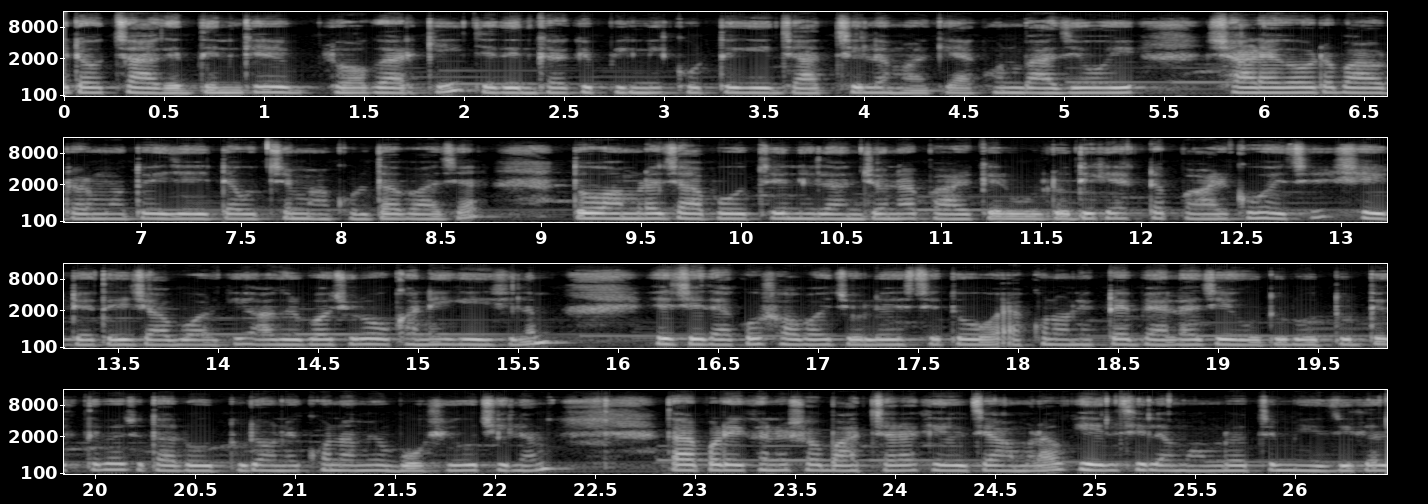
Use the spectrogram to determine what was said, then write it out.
এটা হচ্ছে আগের দিনকে ব্লগ আর কি। যেদিনকে আর কি পিকনিক করতে গিয়ে যাচ্ছিলাম আর কি। এখন বাজে ওই সাড়ে এগারোটা, বারোটার মতো। এই যে এটা হচ্ছে মাকুড়দা বাজার। তো আমরা যাব হচ্ছে নীলাঞ্জনা পার্কের উল্টো দিকে একটা পার্ক হয়েছে, সেইটাতেই যাব আর কি। আগের বছরও ওখানেই গিয়েছিলাম। এই যে দেখো, সবাই চলে এসেছে। তো এখন অনেকটাই বেলা যেহেতু রোদ্দুর দেখতে পেয়েছ, তার রোদ্দুরে অনেকক্ষণ আমি বসেও ছিলাম। তারপরে এখানে সব বাচ্চারা খেলছে, আমরাও খেলছিলাম। আমরা হচ্ছে মিউজিক্যাল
